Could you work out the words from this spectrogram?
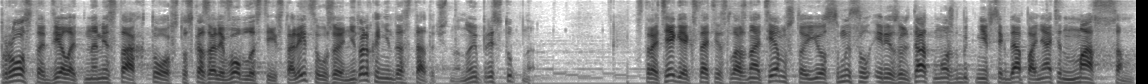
Просто делать на местах то, что сказали в области и в столице, уже не только недостаточно, но и преступно. Стратегия, кстати, сложна тем, что ее смысл и результат может быть не всегда понятен массам.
